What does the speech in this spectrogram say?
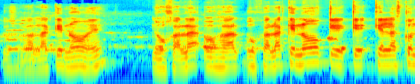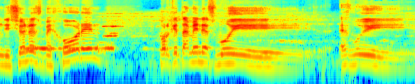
Pues ojalá que no, ¿eh? Ojalá, ojalá, ojalá que no, que, que, las condiciones mejoren, porque también es muy, es muy,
